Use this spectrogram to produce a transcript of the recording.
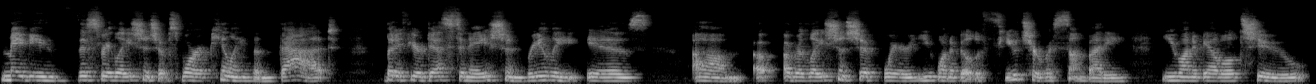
Maybe this relationship's more appealing than that but if your destination really is um, a, a, relationship where you want to build a future with somebody, you want to be able to,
